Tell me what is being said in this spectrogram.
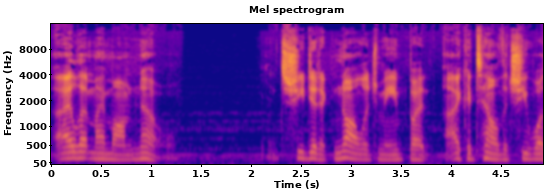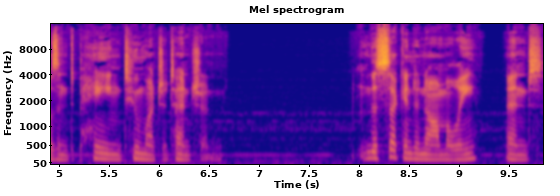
I let my mom know. She did acknowledge me, but I could tell that she wasn't paying too much attention. The second anomaly, and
